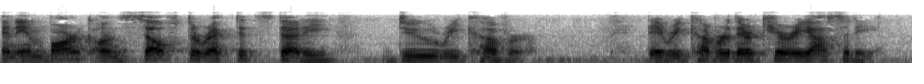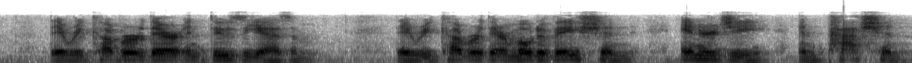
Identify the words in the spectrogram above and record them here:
and embark on self directed study do recover. They recover their curiosity. They recover their enthusiasm. They recover their motivation, energy, and passion.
